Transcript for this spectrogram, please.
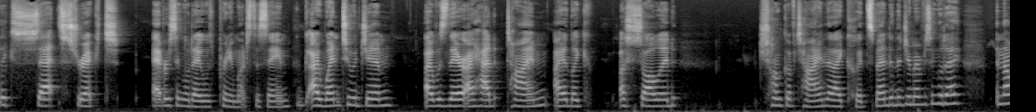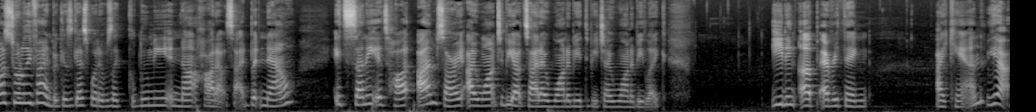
like set, strict, every single day was pretty much the same. I went to a gym, I was there, I had time, I had like a solid chunk of time that I could spend in the gym every single day. And that was totally fine because guess what? It was like gloomy and not hot outside. But now it's sunny, it's hot. I'm sorry. I want to be outside. I want to be at the beach. I want to be like eating up everything I can. Yeah.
